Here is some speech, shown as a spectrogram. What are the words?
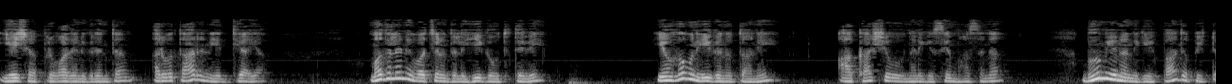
ಯೇಷ ಪ್ರವಾದನ ಗ್ರಂಥ ಅರವತ್ತಾರನೇ ಅಧ್ಯಾಯ. ಮೊದಲನೇ ವಚನದಲ್ಲಿ ಹೀಗೆ ಓದುತ್ತೇವೆ. ಯೋಗವನು ಹೀಗನ್ನುತ್ತಾನೆ ಆಕಾಶವು ನನಗೆ ಸಿಂಹಾಸನ, ಭೂಮಿಯು ನನಗೆ ಪಾದಪೀಠ.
